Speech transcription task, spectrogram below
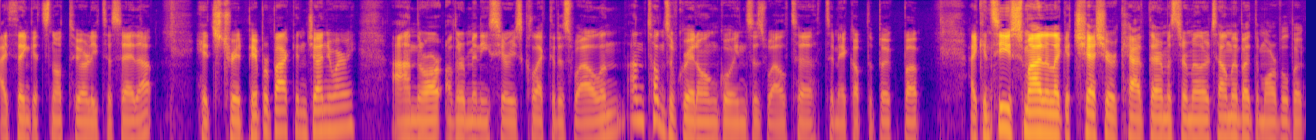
I think it's not too early to say that. Hits trade paperback in January, and there are other mini series collected as well, and, and tons of great ongoings as well to, to make up the book. But I can see you smiling like a Cheshire cat there, Mr. Miller. Tell me about the Marvel book.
